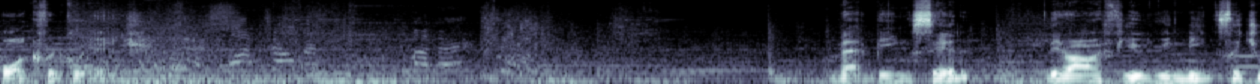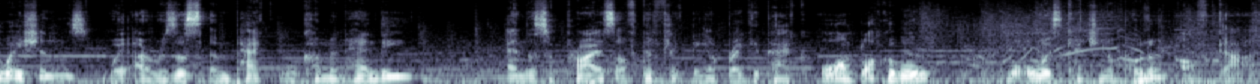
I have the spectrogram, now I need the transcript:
or a critical edge. That being said, there are a few unique situations where a resist impact will come in handy, and the surprise of deflecting a break attack or unblockable will always catch an opponent off guard.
